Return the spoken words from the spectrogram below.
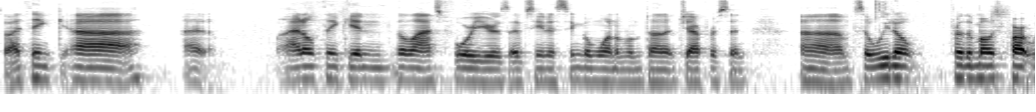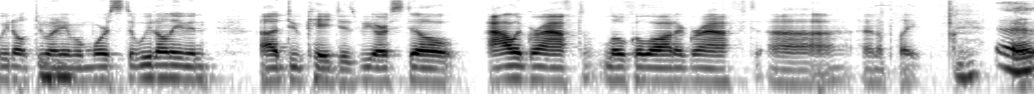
So I think uh, I, I don't think in the last four years I've seen a single one of them done at Jefferson. Um, so we don't, for the most part, we don't do any of them. We're still, we don't even uh, do cages. We are still allograft, local autograft, uh, and a plate. Uh,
